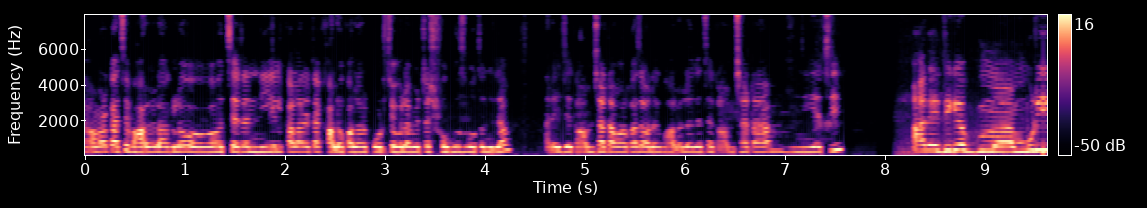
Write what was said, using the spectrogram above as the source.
আমার কাছে ভালো লাগল হচ্ছে এটা নীল কালার এটা কালো কালার পড়ছে বলে আমি এটা সবুজ মতো নিলাম। আর এই যে গামছাটা আমার কাছে অনেক ভালো লেগেছে, গামছাটা নিয়েছি। আর এদিকে মুড়ি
